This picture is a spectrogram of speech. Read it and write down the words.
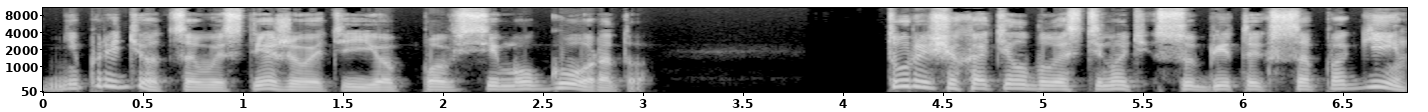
Не придется выслеживать ее по всему городу. Тур еще хотел было стянуть с убитых сапоги,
